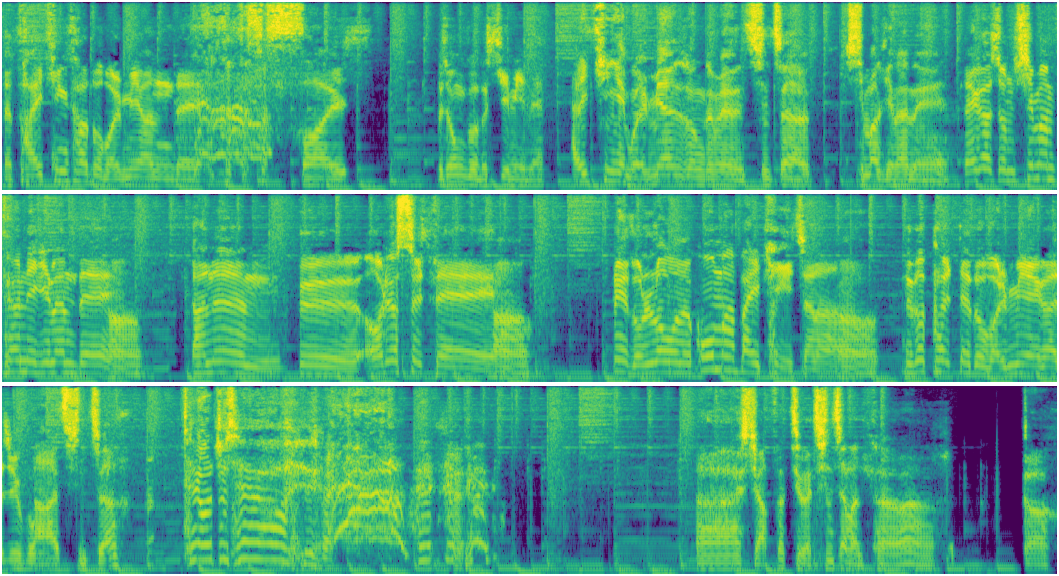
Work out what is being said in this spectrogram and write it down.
네, 바이킹 타도 멀미하는데. 와, 이- 그 정도 느낌이네. 하이킹에 멀미하는 정도면 진짜 심하긴 하네. 내가 좀 심한 편이긴 한데, 어. 나는 그, 어렸을 때, 어. 에 놀러 오는 꼬마 바이킹 있잖아. 어. 그거 탈 때도 멀미해가지고, 아, 진짜? 태워주세요! 아, 씨, 아파트가 진짜 많다. 그러니까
